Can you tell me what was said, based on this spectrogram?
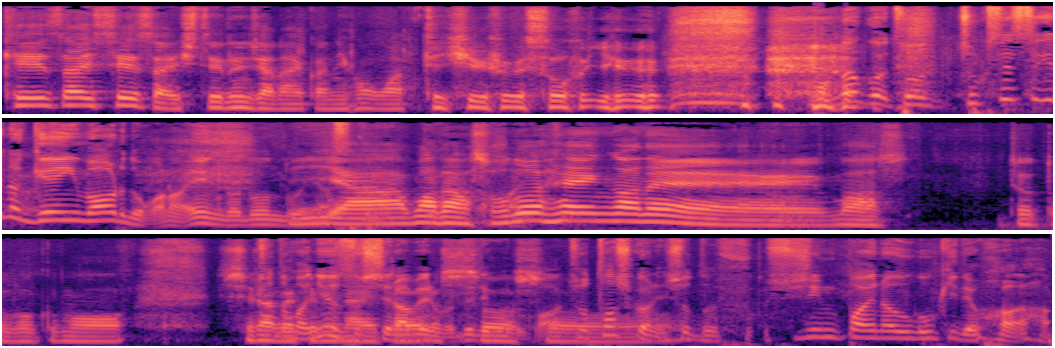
経済制裁してるんじゃないか、日本はっていう、そういう。なんか、その、直接的な原因はあるのかな？円がどんどん安くなっていやー、まだその辺がね、まあ、ちょっと僕も調べてみないと。ニュース調べれば出てくるか。ちそうそうょっと確かにちょっとふ心配な動きでは。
